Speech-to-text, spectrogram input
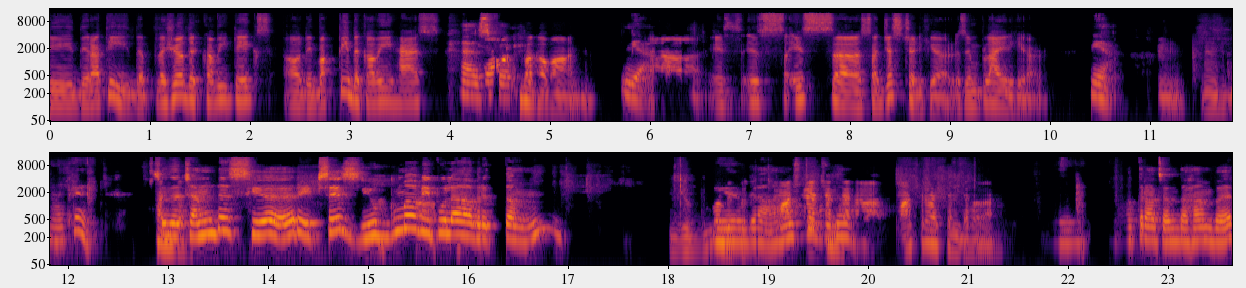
the, the rati, the pleasure the Kavi takes, or the bhakti the Kavi has Has for for Bhagavan yeah uh, is is is uh, suggested here, is implied here. yeah Mm, mhm. okay. So the chandas here it says Yugma Vipula Vrittam. युग्म ये विपुल गानों मात्रा की छन्दः जगह- वा मात्रा छन्दः वा Matra Chandaham Var,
